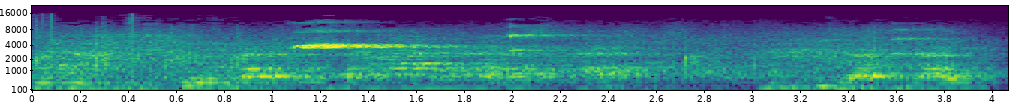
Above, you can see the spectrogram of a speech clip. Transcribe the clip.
65 Kilogramm, Nummer 8, Nikita Klau.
